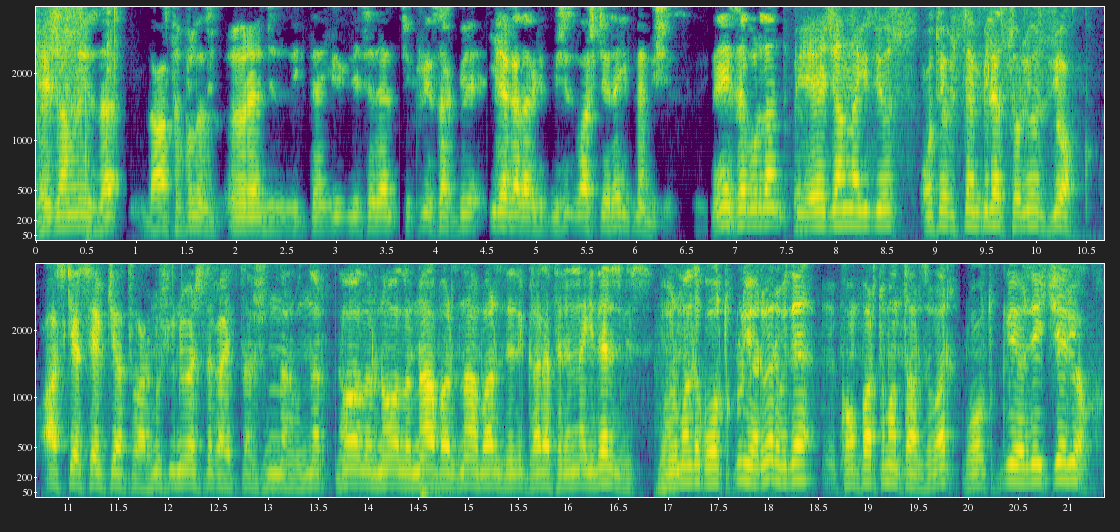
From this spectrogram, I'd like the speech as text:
Heyecanlıyız da. Daha tıfılız. Öğrencilikten, liseden çıktıysak bir ile kadar gitmişiz. Başka yere gitmemişiz. Neyse buradan bir heyecanla gidiyoruz. Otobüsten bilet soruyoruz. Yok. Asker sevkiyatı varmış. Üniversite kayıtları şunlar bunlar. Ne olur ne olur ne yaparız ne yaparız dedik. Kara trenle gideriz biz. Normalde koltuklu yer var bir de kompartıman tarzı var. Koltuklu yerde hiç yer yok.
